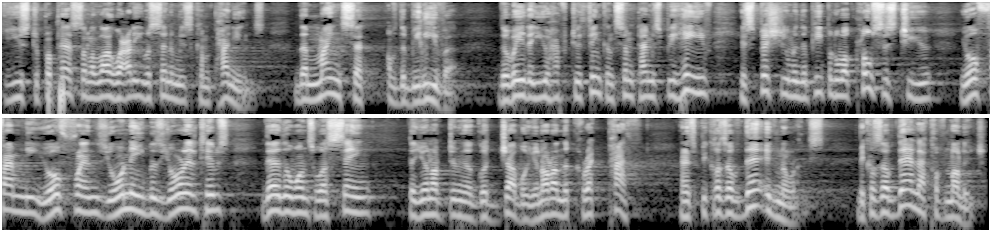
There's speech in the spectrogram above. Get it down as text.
He used to prepare sallallahu alaihi wasallam his companions, the mindset of the believer, the way that you have to think and sometimes behave, especially when the people who are closest to you, your family, your friends, your neighbors, your relatives, they're the ones who are saying that you're not doing a good job or you're not on the correct path. And it's because of their ignorance, because of their lack of knowledge,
